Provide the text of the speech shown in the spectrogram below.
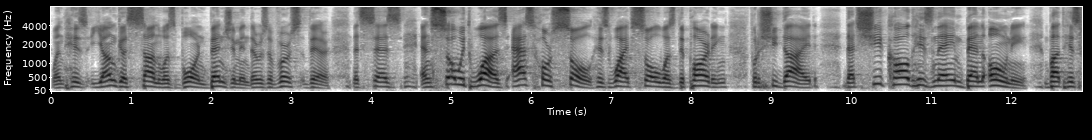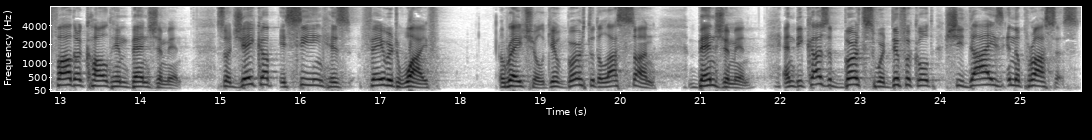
when his youngest son was born, Benjamin, there was a verse there that says, And so it was as her soul, his wife's soul was departing for she died, that she called his name Ben-Oni, but his father called him Benjamin. So Jacob is seeing his favorite wife, Rachel, give birth to the last son, Benjamin. And because the births were difficult, she dies in the process.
